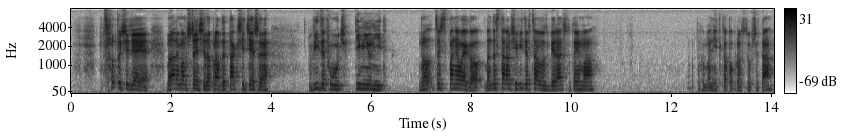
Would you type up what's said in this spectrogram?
Co tu się dzieje? No ale mam szczęście, naprawdę tak się cieszę. Widzę Łódź, Team Unit. No, coś wspaniałego. Będę starał się widzę w cały zbierać. Tutaj ma. To chyba nitka po prostu wszyta.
